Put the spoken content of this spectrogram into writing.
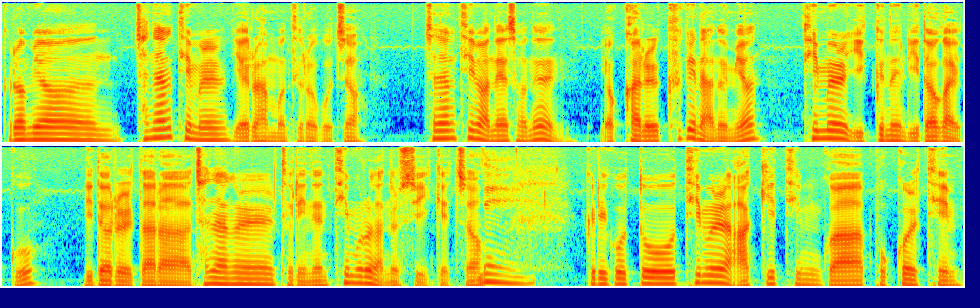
그러면 찬양팀을 예로 한번 들어보죠. 찬양팀 안에서는 역할을 크게 나누면 팀을 이끄는 리더가 있고 리더를 따라 찬양을 드리는 팀으로 나눌 수 있겠죠. 네. 그리고 또 팀을 악기팀과 보컬팀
